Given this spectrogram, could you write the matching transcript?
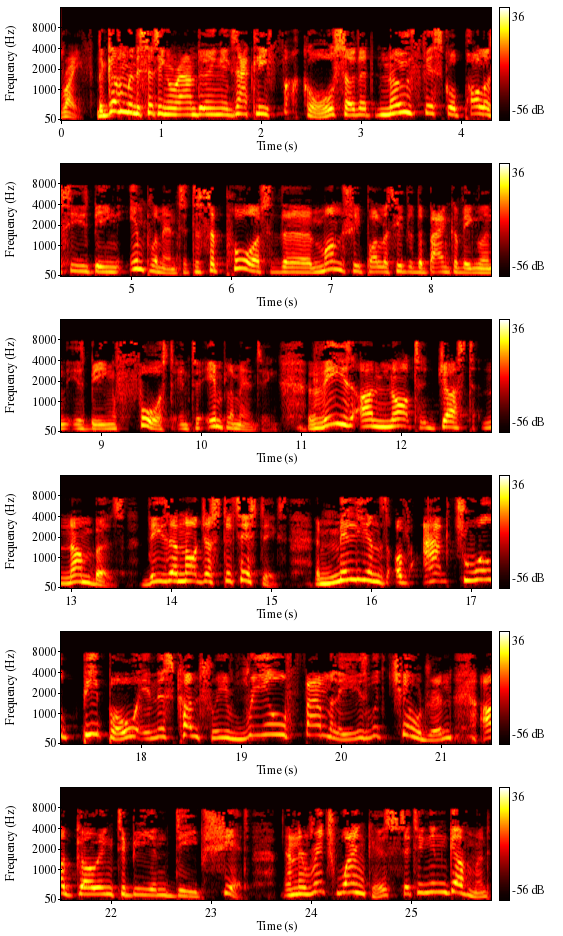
rife. The government is sitting around doing exactly fuck all so that no fiscal policy is being implemented to support the monetary policy that the Bank of England is being forced into implementing. These are not just numbers. These are not just statistics. Millions of actual actual people in this country, real families with children are going to be in deep shit. And the rich wankers sitting in government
